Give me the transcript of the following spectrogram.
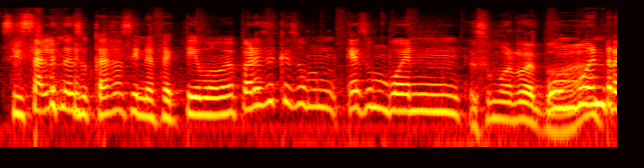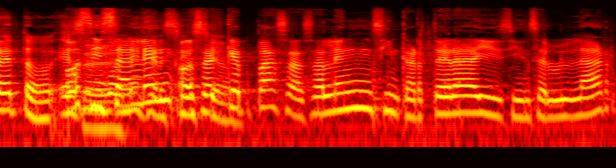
si salen de su casa sin efectivo. Me parece que es un, que es un buen. Es un buen reto. Un ¿eh? buen reto. O si salen, o sea, ¿qué pasa? Salen sin cartera y sin celular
